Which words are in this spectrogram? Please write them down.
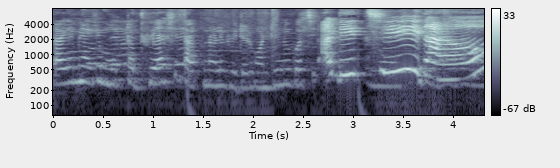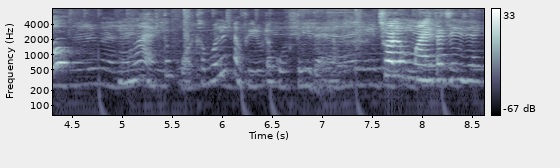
তার আগে আমি আগে মুখটা ধুয়ে আসি, তারপর নাহলে ভিডিওটা কন্টিনিউ করছি। আর দিচ্ছি, দাঁড়াও। মা, এত কথা বলে না, ভিডিওটা করতেই দেয় না। চলো, মায়ের কাছেই যাই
